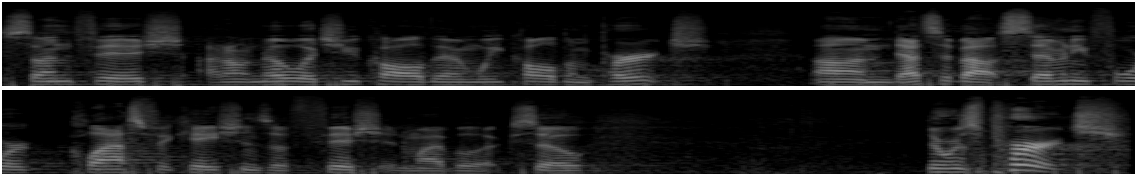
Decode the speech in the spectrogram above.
sunfish. I don't know what you call them. We call them perch. Um, that's about 74 classifications of fish in my book. So there was perch,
